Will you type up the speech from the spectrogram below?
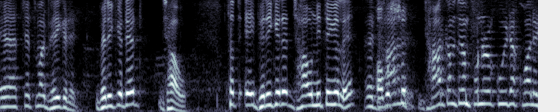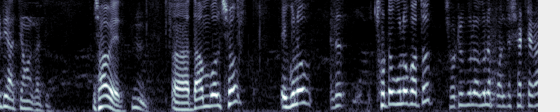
এটা হচ্ছে তোমার ভেরিকেটেড। ভেরিকেটেড ঝাউ। অর্থাৎ এই ভেরিকেটেড ঝাউ নিতে গেলে অবশ্যই ঝাড় কমসে কম পনেরো কুড়িটা কোয়ালিটি আছে আমার কাছে। ঝাউয়ের? দাম বলছো? এগুলো এটা ছোটগুলো কত? ছোটগুলো ওগুলো পঞ্চাশ ষাট টাকা।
